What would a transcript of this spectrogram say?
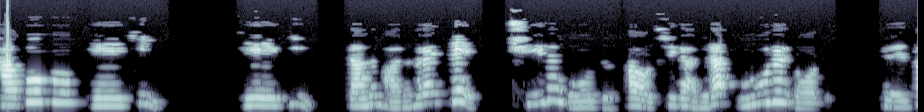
가고고 해히, 해히라는 발음을 할 때 쥐를 넣어줘. 아, 쥐가 아니라 우를 넣어줘. 그래서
